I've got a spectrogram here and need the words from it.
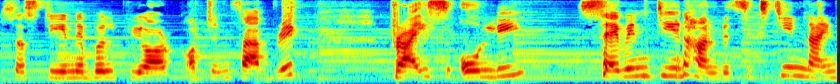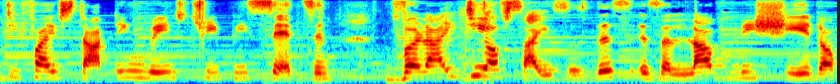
sustainable, pure cotton fabric. Price only 1700 1695 starting range three piece sets in variety of sizes this is a lovely shade of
